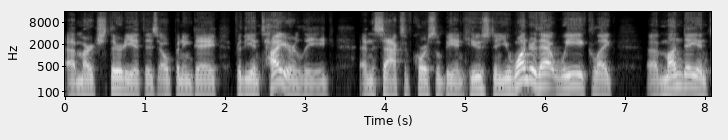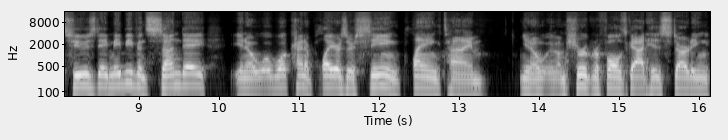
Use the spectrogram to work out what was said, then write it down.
Uh, March 30th is opening day for the entire league, and the Sox, of course, will be in Houston. You wonder that week, like uh, Monday and Tuesday, maybe even Sunday. you know, what, what kind of players are seeing playing time. You know, I'm sure Grifol's got his starting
